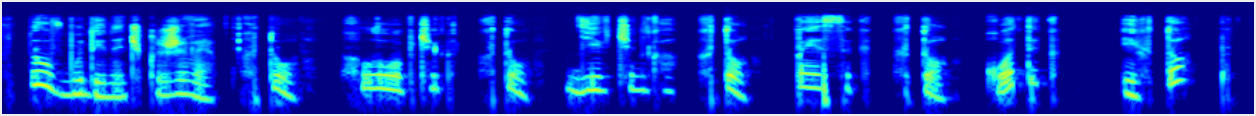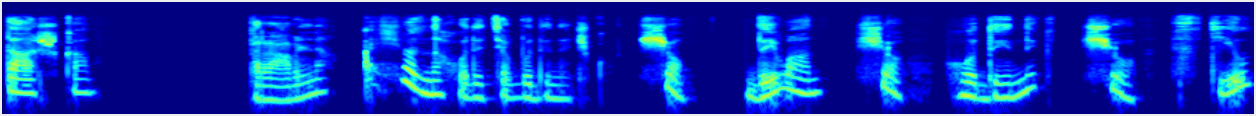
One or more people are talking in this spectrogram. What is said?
Хто в будиночку живе? Хто хлопчик, хто дівчинка, хто песик, хто котик і хто пташка. Правильно, а що знаходиться в будиночку? Що? Диван, що? Годинник, що? Стіл,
